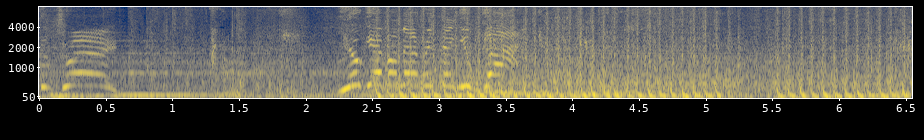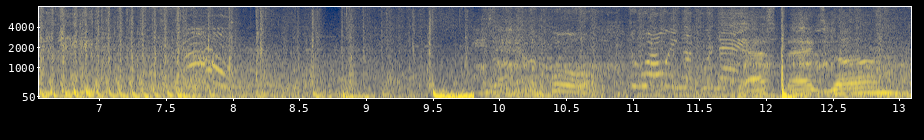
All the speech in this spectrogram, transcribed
the train! You give them everything you got! Gas bag's gone.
